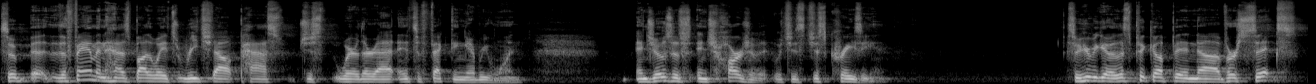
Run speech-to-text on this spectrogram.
so uh, the famine has, by the way, it's reached out past just where they're at, and it's affecting everyone. And Joseph's in charge of it, which is just crazy. So here we go. Let's pick up in uh, verse 6.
